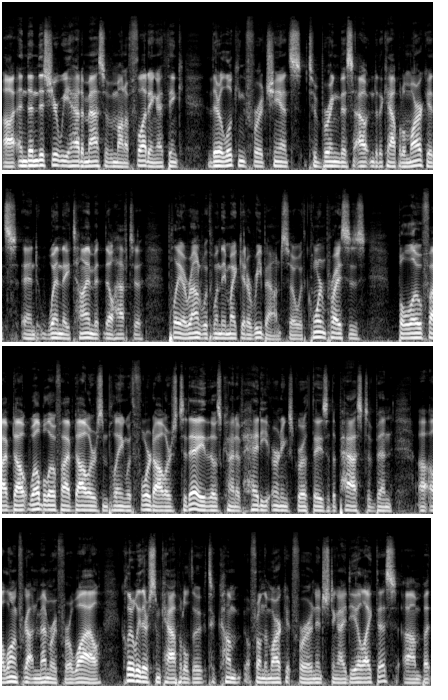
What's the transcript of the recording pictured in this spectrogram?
Uh, and then this year we had a massive amount of flooding. I think they're looking for a chance to bring this out into the capital markets. And when they time it, they'll have to play around with when they might get a rebound. So with corn prices below five dollars, well below five dollars, and playing with four dollars today, those kind of heady earnings growth days of the past have been uh, a long forgotten memory for a while. Clearly, there's some capital to, to come from the market for an interesting idea like this, um, but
